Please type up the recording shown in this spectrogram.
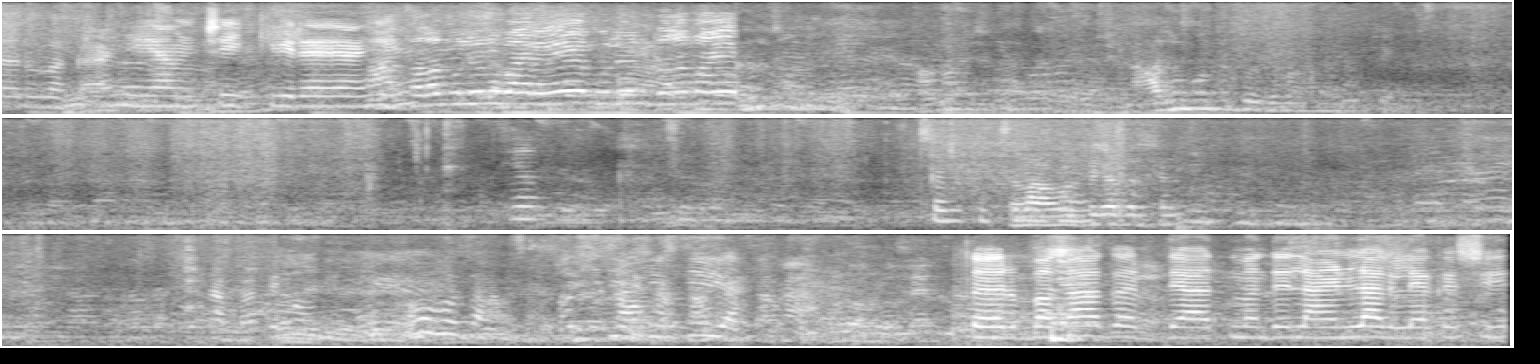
तर बघा ही आमची किराय आहे. तर बघा गर्दी आतमध्ये लाईन लागल्या कशी.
